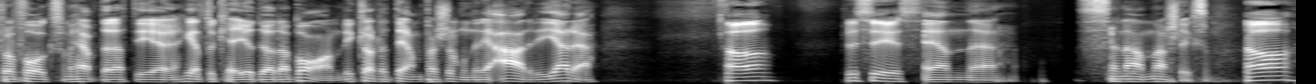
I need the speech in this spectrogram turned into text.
från folk som hävdar att det är helt okej att döda barn. Det är klart att den personen är argare Ja, precis. än, än annars. Liksom. Ja.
